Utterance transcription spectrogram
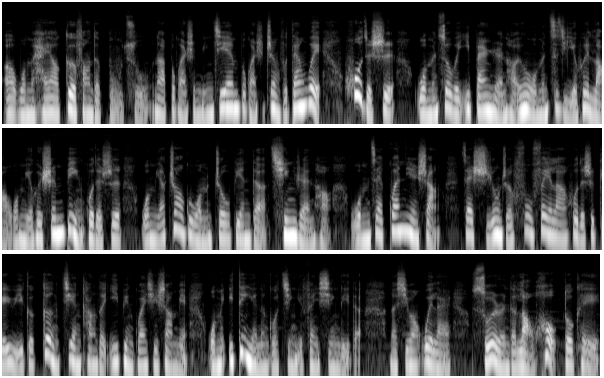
呃，我们还要各方的补足。那不管是民间，不管是政府单位，或者是我们作为一般人哈，因为我们自己也会老，我们也会生病，或者是我们要照顾我们周边的亲人哈，我们在观念上，在使用者付费啦，或者是是给予一个更健康的医病关系上面，我们一定也能够尽一份心力的。那希望未来所有人的老后都可以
